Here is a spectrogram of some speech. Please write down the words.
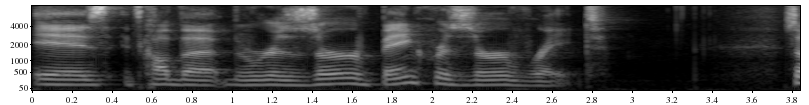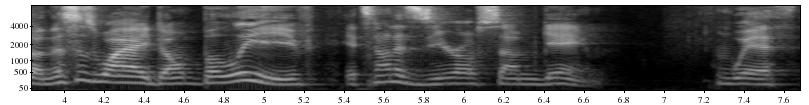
is it's called the, the reserve bank reserve rate. So, this is why I don't believe it's not a zero sum game with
